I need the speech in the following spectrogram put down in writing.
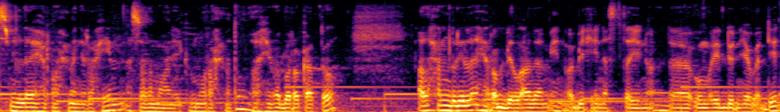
Bismillahirrahmanirrahim. Assalamualaikum warahmatullahi wabarakatuh. Alhamdulillahirrabbilalamin Wabihi nasta'inu ala umri dunia wa din.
